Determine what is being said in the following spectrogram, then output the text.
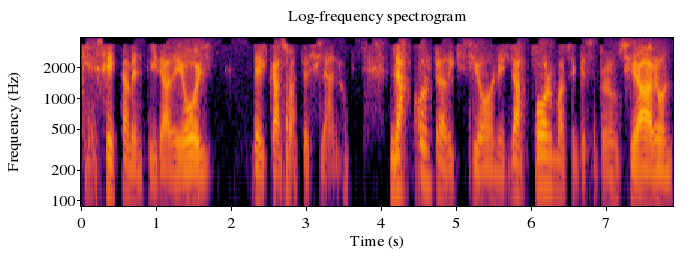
que es esta mentira de hoy del caso astesiano. Las contradicciones, las formas en que se pronunciaron,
